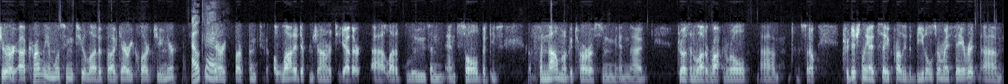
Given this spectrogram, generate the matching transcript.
Sure. Uh, currently, I'm listening to a lot of uh, Gary Clark Jr. Okay. Gary Clark brings a lot of different genres together, uh, a lot of blues and, and soul, but he's a phenomenal guitarist and, and uh, draws in a lot of rock and roll. Um, so traditionally, I'd say probably the Beatles are my favorite um,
